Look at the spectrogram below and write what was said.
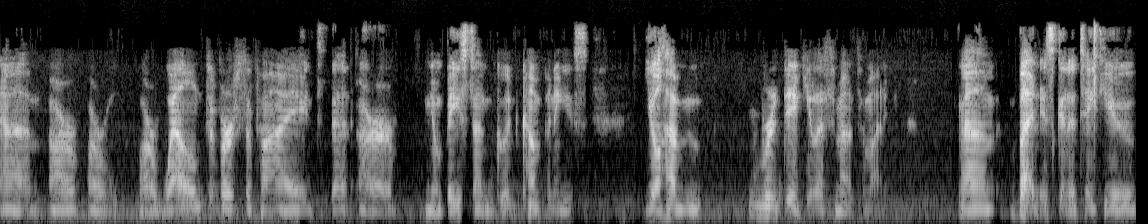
um, are, are are well diversified, that are you know based on good companies, you'll have ridiculous amounts of money. Um, but it's going to take you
